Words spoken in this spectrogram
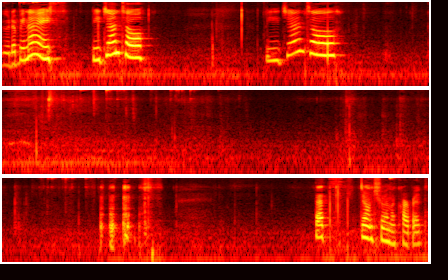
Gouda, be nice. Be gentle. Be gentle. That's, don't chew on the carpet.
